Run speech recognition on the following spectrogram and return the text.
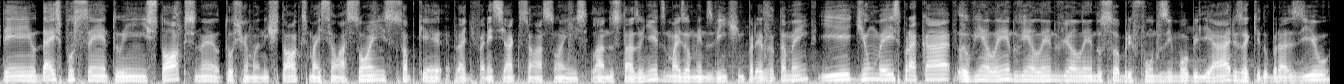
Tenho 10% em stocks, né? Eu tô chamando stocks, mas são ações, só porque para diferenciar que são ações lá nos Estados Unidos, mais ou menos 20 empresas também. E de um mês para cá, eu vinha lendo, vinha lendo, vinha lendo sobre fundos imobiliários aqui do Brasil.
